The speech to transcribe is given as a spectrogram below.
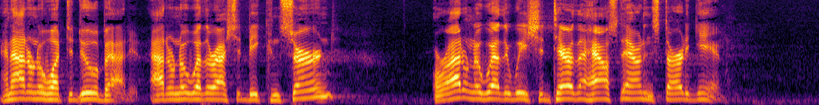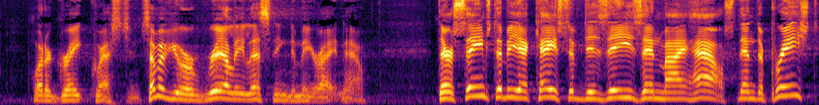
And I don't know what to do about it. I don't know whether I should be concerned or I don't know whether we should tear the house down and start again. What a great question. Some of you are really listening to me right now. There seems to be a case of disease in my house. Then the priest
